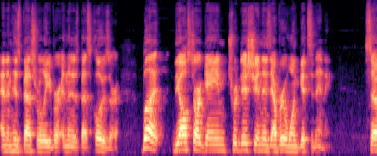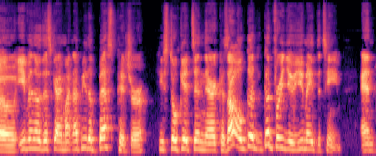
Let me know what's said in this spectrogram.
and then his best reliever and then his best closer. But the All Star game tradition is everyone gets an inning. So even though this guy might not be the best pitcher, he still gets in there because oh, good, good for you, you made the team. And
